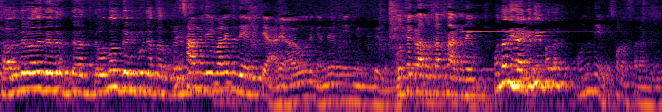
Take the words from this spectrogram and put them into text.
ਸਾਲ ਦੇ ਵਾਲੇ ਦੇ ਉਹਨਾਂ ਨੂੰ ਦੇਣੀ ਜਾਂਦਾ ਨਹੀਂ, ਸਾਨੂੰ ਦੇ ਵਾਲੇ ਤਾਂ ਦੇਣ ਲਈ ਤਿਆਰ ਆ ਉਹ ਤੇ ਕਹਿੰਦੇ ਨਹੀਂ ਨਹੀਂ ਦੇ ਦੋ ਉੱਥੇ ਕਰਾ ਦੋ ਸਰ ਸਾਰ ਦੇ ਉਹਨਾਂ ਦੀ ਹੈ ਕਿ ਨਹੀਂ ਪਤਾ? ਨਹੀਂ ਉਹਨਾਂ ਦੇ ਵੀ 16 17 ਦੇ।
